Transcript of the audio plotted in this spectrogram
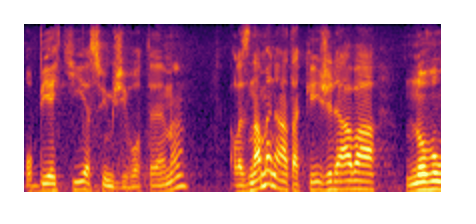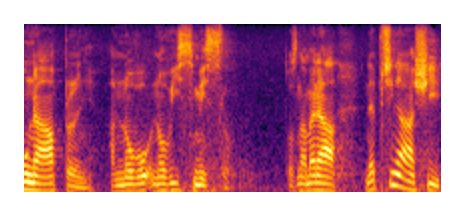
obětí a svým životem, ale znamená taky, že dává novou náplň a novou, nový smysl. To znamená, nepřináší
